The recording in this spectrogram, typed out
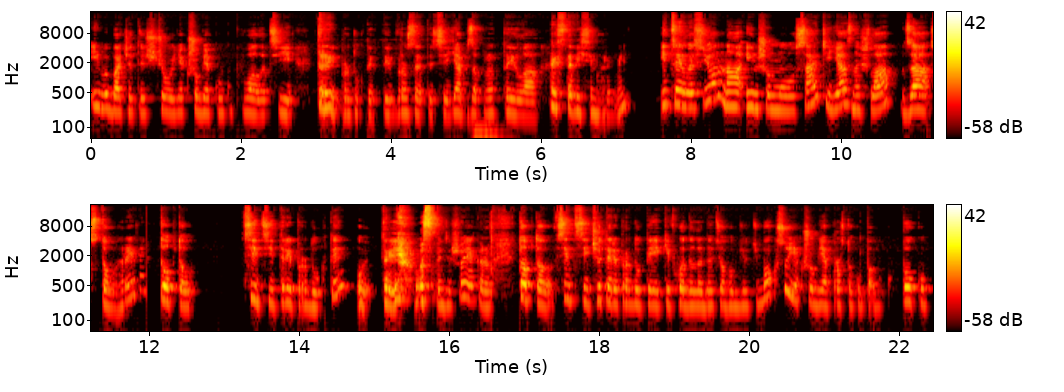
і ви бачите, що якщо б я купувала ці три продукти в розетці, я б заплатила 308 гривень. І цей лосьйон на іншому сайті я знайшла за 100 гривень. Тобто всі ці три продукти, ой, три, господі, що я кажу? Тобто, всі ці чотири продукти, які входили до цього б'юті-боксу, якщо б я просто купа, покуп,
